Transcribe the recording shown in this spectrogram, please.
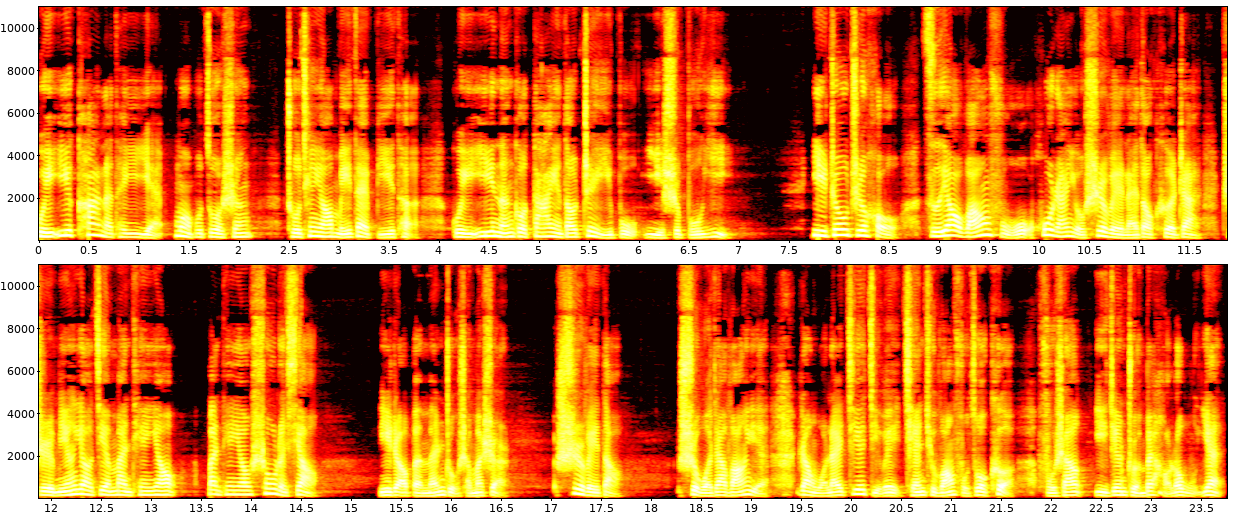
鬼医看了他一眼，默不作声。楚清瑶没再逼他，鬼医能够答应到这一步已是不易。一周之后，紫药王府忽然有侍卫来到客栈，指明要见漫天妖。漫天妖收了笑：“你找本门主什么事儿？”侍卫道：“是我家王爷让我来接几位前去王府做客，府上已经准备好了午宴。”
